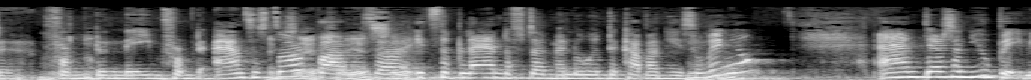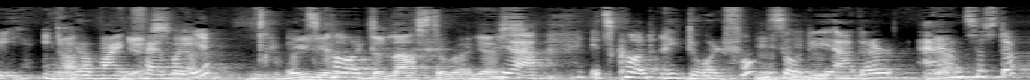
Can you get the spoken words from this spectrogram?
the, from the name from the ancestor, Mm-hmm. Exactly, but yes, uh, yeah. Mm-hmm. it's the blend of the Merlot and the Cabernet Sauvignon. And there's a new baby in Ah, your wine yes, family. yeah. Really it's called the last arrival, yes. Yeah, it's called Ridolfo, so the other Mm-hmm. Yeah. ancestor,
